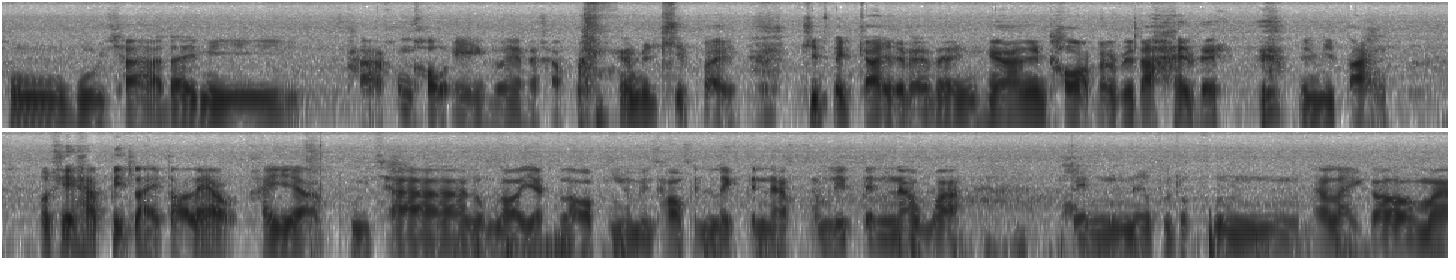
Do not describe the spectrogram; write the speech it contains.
ผู้บูชาได้มีพระของเขาเองด้วยนะครับ อันนี้คิดไป คิดไปไกลแล้วได้งานยังถอดมันไม่ได้เลย ไม่มีตังค์ โอเคครับ ปิดไลน์ต่อแล้ว ใครอยากบูชาลงหล่ออยากหล่อเป็นเงินเป็นทองเป็นเหล็กเป็นหน้าสำลิดเป็นนวะ เป็นเนื้อพุทธคุณอะไรก็มา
